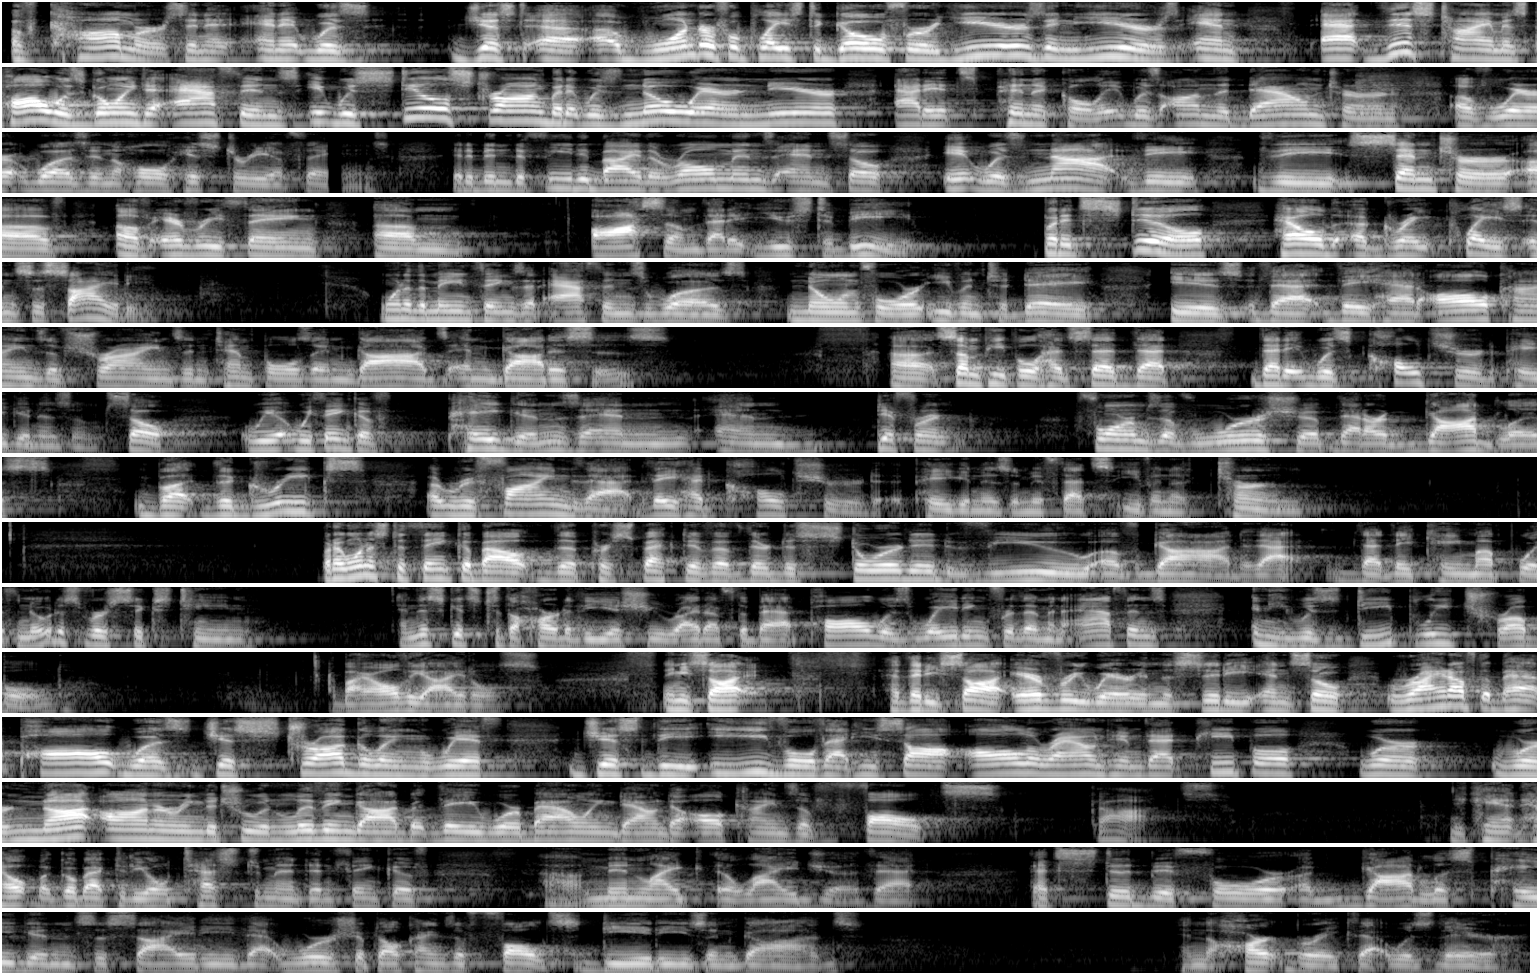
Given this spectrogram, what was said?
of commerce, and it, and it was just a, a, wonderful place to go for years and years. And at this time, as Paul was going to Athens, it was still strong, but it was nowhere near at its pinnacle. It was on the downturn of where it was in the whole history of things. It had been defeated by the Romans, and so it was not the, the center of, of everything um, awesome that it used to be. But it still held a great place in society. One of the main things that Athens was known for, even today, is that they had all kinds of shrines and temples and gods and goddesses. Uh, some people had said that, that it was cultured paganism. So we, we think of pagans and, and different forms of worship that are godless, but the Greeks uh, refined that. They had cultured paganism, if that's even a term. But I want us to think about the perspective of their distorted view of God that, that they came up with. Notice verse 16. And this gets to the heart of the issue right off the bat. Paul was waiting for them in Athens, and he was deeply troubled by all the idols. And he saw that he saw everywhere in the city. And so, right off the bat, Paul was just struggling with just the evil that he saw all around him, that people were were not honoring the true and living God, but they were bowing down to all kinds of false gods. You can't help but go back to the Old Testament and think of uh, men like Elijah that, that stood before a godless pagan society that worshiped all kinds of false deities and gods, and the heartbreak that was there.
